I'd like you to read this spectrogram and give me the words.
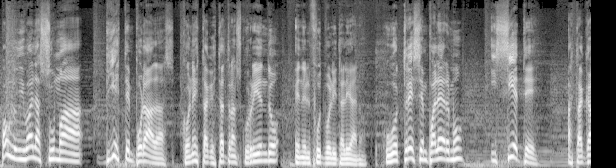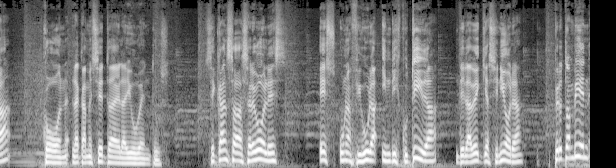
Paulo Dybala suma 10 temporadas con esta que está transcurriendo en el fútbol italiano. Jugó 3 en Palermo y 7 hasta acá con la camiseta de la Juventus. Se cansa de hacer goles, es una figura indiscutida de la vecchia señora, pero también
